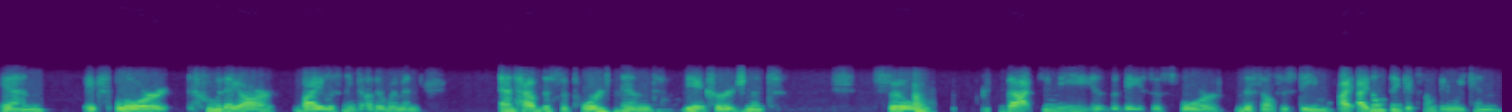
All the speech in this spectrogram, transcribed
can explore who they are by listening to other women and have the support mm-hmm. and the encouragement. So oh. that to me is the basis for the self esteem. I, I don't think it's something we can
